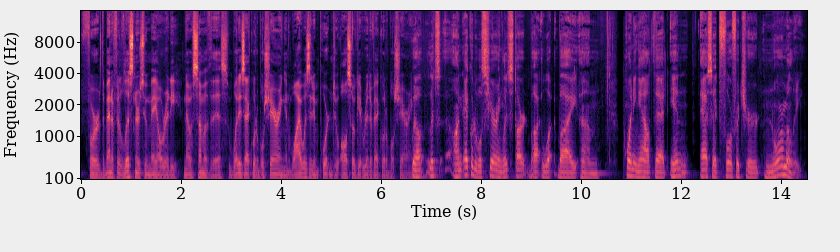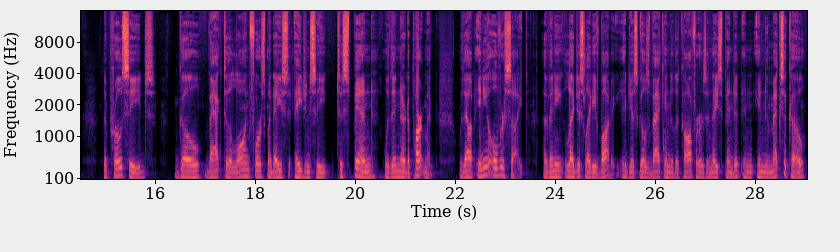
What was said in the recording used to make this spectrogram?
for the benefit of listeners who may already know some of this, what is equitable sharing, and why was it important to also get rid of equitable sharing? Well, let's on equitable sharing. Let's start by by um, pointing out that in asset forfeiture, normally the proceeds go back to the law enforcement agency to spend within their department without any oversight of any legislative body. It just goes back into the coffers and they spend it. In, in New Mexico,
